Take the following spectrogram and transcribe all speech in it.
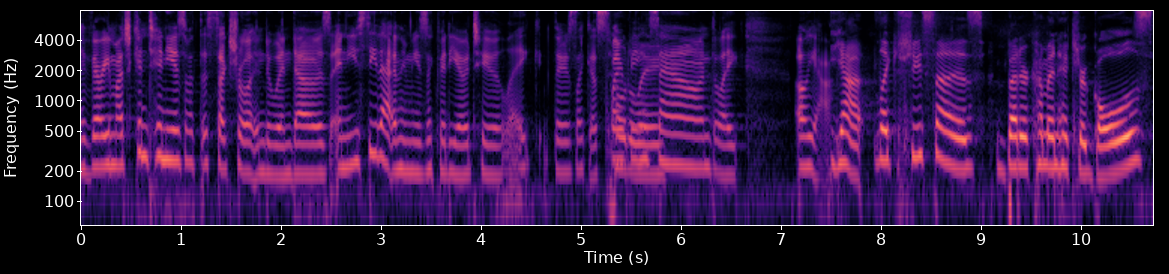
it very much continues with the sexual innuendos and you see that in the music video too. Like there's like a slurping Totally. sound like oh yeah. Yeah, like she says, better come and hit your goals.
